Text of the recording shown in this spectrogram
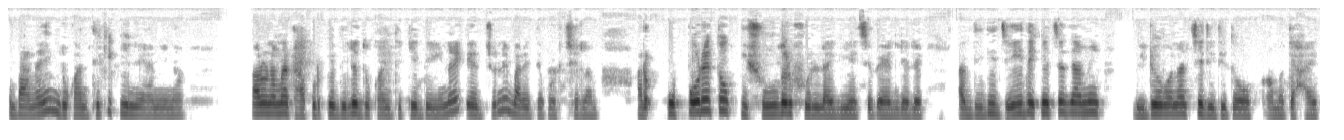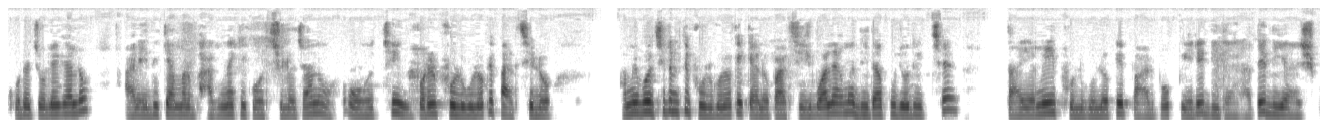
বানাই, দোকান থেকে কিনে আনি না। কারণ আমরা ঠাকুরকে দিলে দোকান থেকে দেই না, এর জন্যই বাড়িতে করছিলাম। আর ওপরে তো কি সুন্দর ফুল লাগিয়েছে প্যান্ডেলে। আর দিদি যেই দেখেছে যে আমি ভিডিও বানাচ্ছি, দিদি তো আমাকে হাই করে চলে গেল। আর এদিকে আমার ভাগ্না কি করছিল জানো? ও হচ্ছে উপরের ফুলগুলোকে পাড়ছিল। আমি বলছিলাম, "তুই ফুলগুলোকে কেন পারছিস বলে, "আমার দিদা পুজো দিচ্ছে, তাই আমি এই ফুলগুলোকে পারব পেড়ে দিদার হাতে দিয়ে আসব।"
